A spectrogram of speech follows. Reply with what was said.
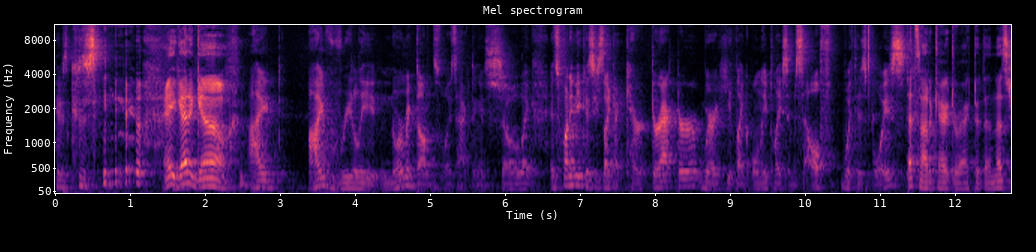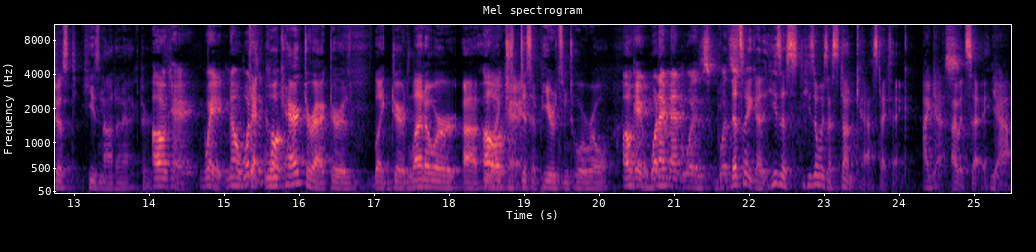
It was good to see you. Hey, gotta go. I I really Norm Macdonald's voice acting is so like it's funny because he's like a character actor where he like only plays himself with his voice. That's not a character actor then. That's just he's not an actor. Okay, wait, no, what is Ca- it well, character actor is like Jared Leto or uh, who Oh, like okay. just disappears into a role. okay, what I meant was was That's like a, he's a he's always a stunt cast. I think I guess I would say. Yeah.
